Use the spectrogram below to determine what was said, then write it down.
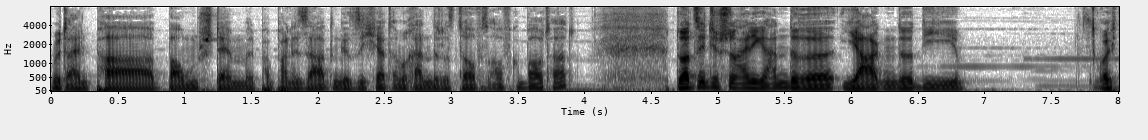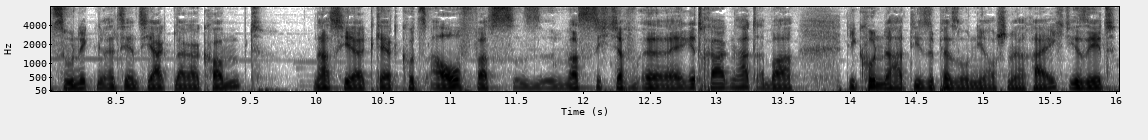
mit ein paar Baumstämmen, ein paar Palisaden gesichert am Rande des Dorfes aufgebaut hat. Dort seht ihr schon einige andere Jagende, die euch zunicken, als ihr ins Jagdlager kommt. Nassia klärt kurz auf, was, was sich da äh, hergetragen hat, aber die Kunde hat diese Person hier auch schon erreicht. Ihr seht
